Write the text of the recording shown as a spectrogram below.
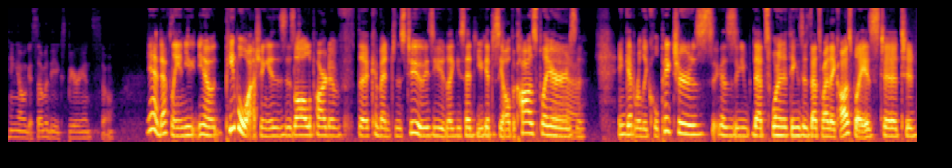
hang out and get some of the experience. So Yeah, definitely. And you you know, people watching is is all a part of the conventions too. Is you like you said, you get to see all the cosplayers Yeah. and and get really cool pictures because you, that's one of the things is that's why they cosplay is to to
